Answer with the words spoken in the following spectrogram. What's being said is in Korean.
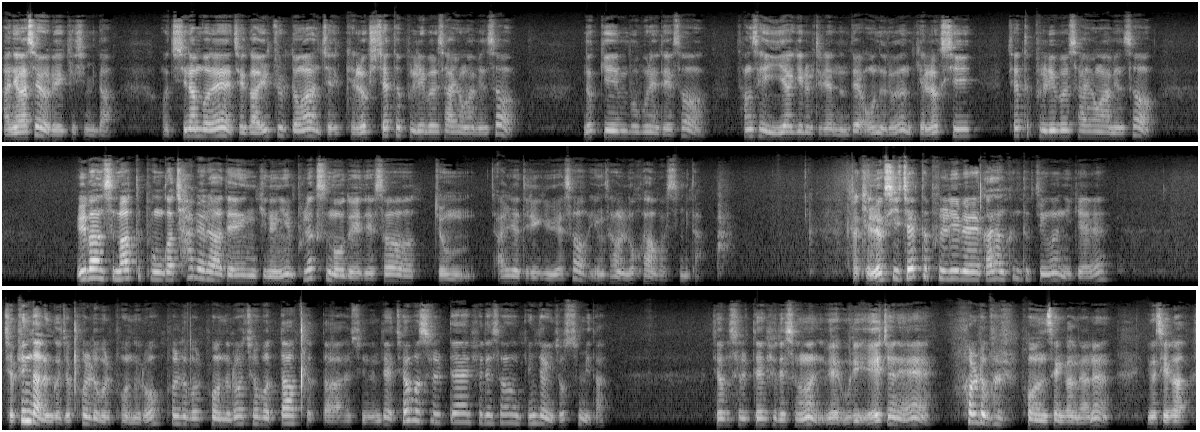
안녕하세요 레이킷입니다. 어, 지난번에 제가 일주일 동안 제 갤럭시 Z 플립을 사용하면서 느낀 부분에 대해서 상세히 이야기를 드렸는데 오늘은 갤럭시 Z 플립을 사용하면서 일반 스마트폰과 차별화된 기능인 플렉스 모드에 대해서 좀 알려드리기 위해서 영상을 녹화하고 있습니다. 자, 갤럭시 Z 플립의 가장 큰 특징은 이게 접힌다는 거죠. 폴더블 폰으로. 폴더블 폰으로 접었다 폈다 할 수 있는데 접었을 때 휴대성은 굉장히 좋습니다. 접었을 때 휴대성은 왜 우리 예전에 폴더블 폰 생각나는 이거 제가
